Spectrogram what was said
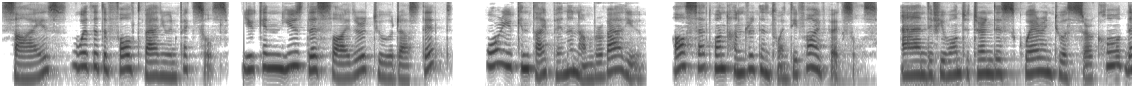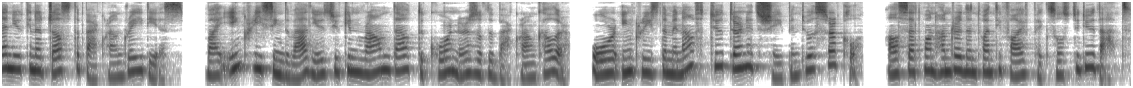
size with the default value in pixels. You can use this slider to adjust it, or you can type in a number value. I'll set 125 pixels. And if you want to turn this square into a circle, then you can adjust the background radius. By increasing the values, you can round out the corners of the background color, or increase them enough to turn its shape into a circle. I'll set 125 pixels to do that.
